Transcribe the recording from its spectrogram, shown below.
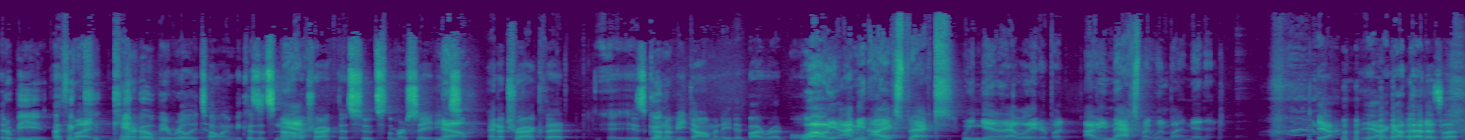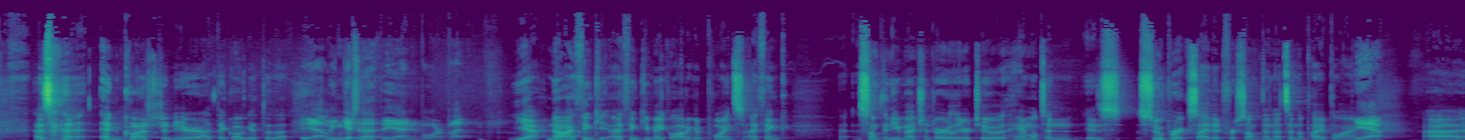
It'll be. I think But- Canada will be really telling because it's not Yeah. a track that suits the Mercedes, No. and a track that is going to be dominated by Red Bull. Well, yeah, I mean, I expect we can get into that later, but I mean, Max might win by a minute. yeah, yeah. I got that as a as an end question here. I think we'll get to the Yeah, we can get to that at the end more, but Yeah, no, I think I think you make a lot of good points. I think uh, something you mentioned earlier too. Hamilton is super excited for something that's in the pipeline. yeah, Uh,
